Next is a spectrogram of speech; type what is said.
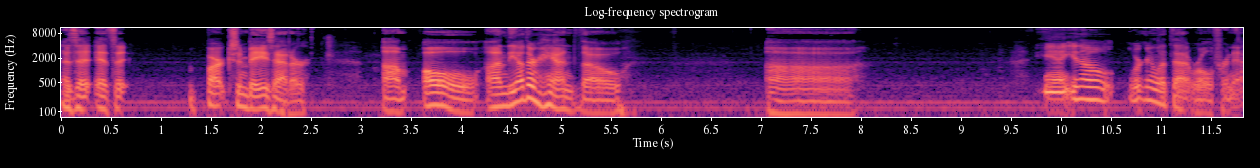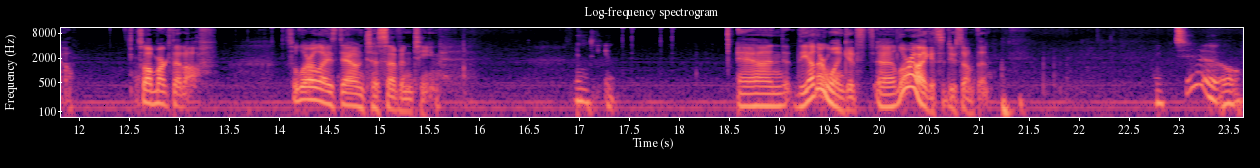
as it as it barks and bays at her. Um, oh, on the other hand, though, uh, yeah, you know, we're going to let that roll for now. So I'll mark that off. So Lorelei's down to 17. Indeed. And the other one gets, uh, Lorelei gets to do something. I do.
